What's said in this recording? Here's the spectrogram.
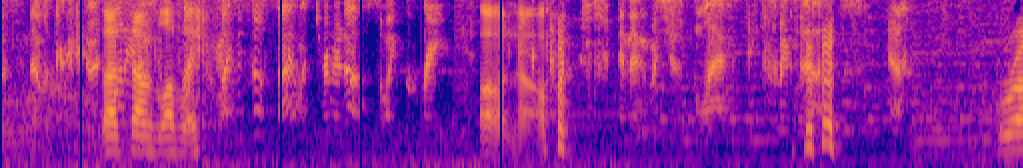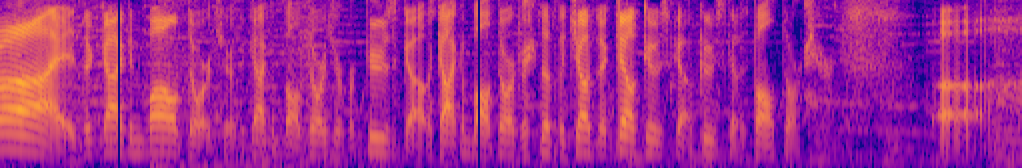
was that was. It was That funny, sounds lovely. like, Why is it so silent? Turn it up. So I cranked it, oh no. and then was just blasted with uh, yeah. right, the cock and ball torture. The cock and ball torture for Kuzco. The cock and ball torture specifically chosen to kill Kuzco. Kuzco's ball torture. Uh,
